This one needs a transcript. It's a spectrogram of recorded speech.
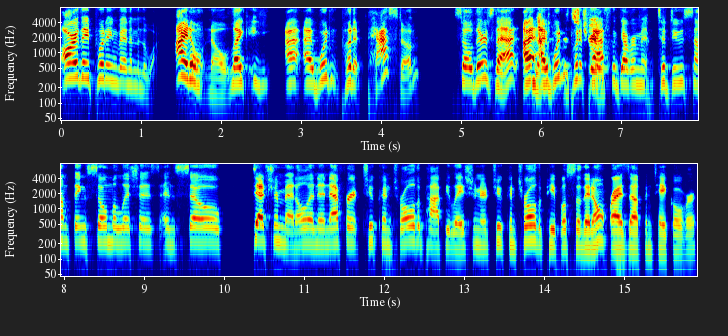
are they putting venom in the water i don't know like I wouldn't put it past them so there's that i, Yeah, I wouldn't put it true. past the government to do something so malicious and so detrimental in an effort to control the population or to control the people so they don't rise up and take over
